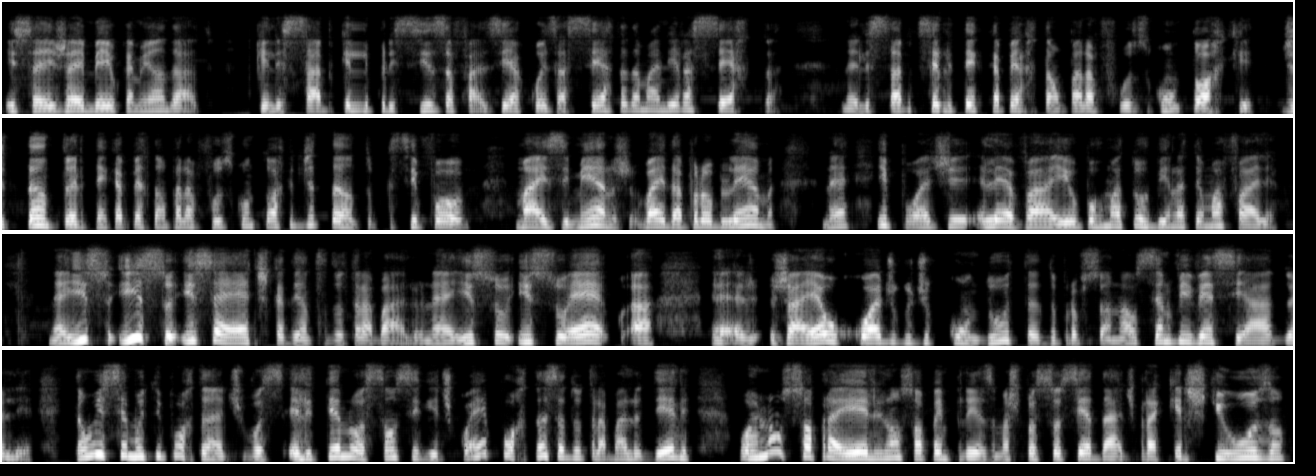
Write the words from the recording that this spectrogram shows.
Isso aí já é meio caminho andado. Porque ele sabe que ele precisa fazer a coisa certa da maneira certa. Né? Ele sabe que se ele tem que apertar um parafuso com um torque de tanto, ele tem que apertar um parafuso com torque de tanto, porque se for mais e menos, vai dar problema né? e pode levar aí por uma turbina a ter uma falha. Né? Isso, isso, isso é ética dentro do trabalho. Né? Isso, isso é, a, é, já é o código de conduta do profissional sendo vivenciado ali. Então, isso é muito importante. Você, ele ter noção seguinte: qual é a importância do trabalho dele, por, não só para ele, não só para a empresa, mas para a sociedade, para aqueles que usam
